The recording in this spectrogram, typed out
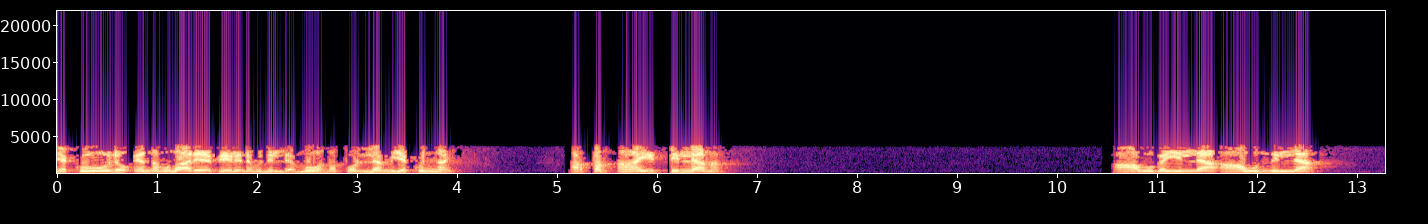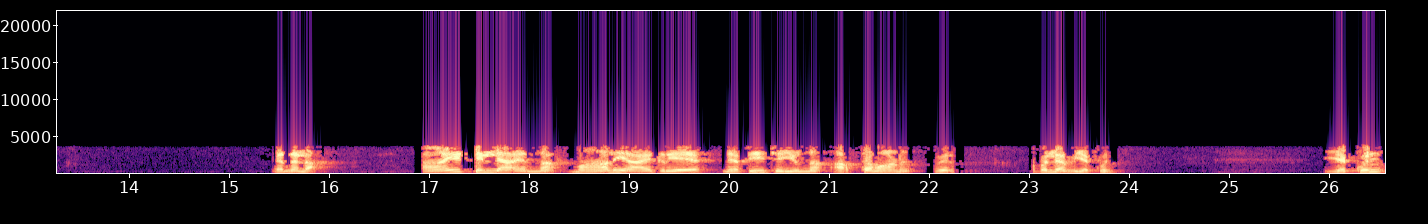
യക്കൂനു എന്ന മുതാരയ പേരിന്റെ മുന്നിൽ ലമ്മു വന്നപ്പോൾ ലം യക്കുന്നായി. അർത്ഥം ആയിട്ടില്ല എന്നാണ്. ആവുകയില്ല ആവുന്നില്ല എന്നല്ല. ആയിട്ടില്ല എന്ന മാലിയായ ക്രിയയെ നഫി ചെയ്യുന്ന അർത്ഥമാണ് വരുന്നത്. അപ്പൊ ലം യക്കുൻ. യക്കുൻ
